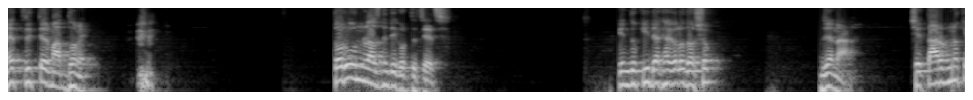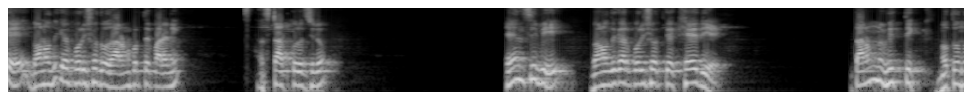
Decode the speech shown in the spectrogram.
নেতৃত্বের মাধ্যমে তরুণ রাজনীতি করতে চেয়েছে। কিন্তু কি দেখা গেল দর্শক? যে না, সে তারুণ্যকে গণ অধিকার পরিষদও ধারণ করতে পারেনি, স্টার্ট করেছিল। এনসিপি গণ অধিকার পরিষদকে খেয়ে দিয়ে তারুণ্য ভিত্তিক নতুন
